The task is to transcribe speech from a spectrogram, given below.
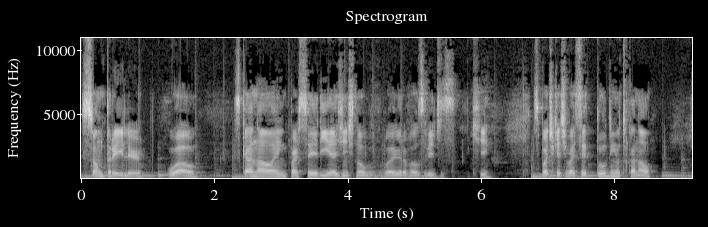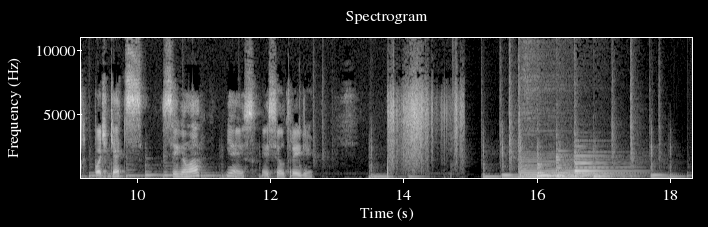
Só um trailer. Uau. Esse canal é em parceria, a gente não vai gravar os vídeos aqui. Esse podcast vai ser tudo em outro canal. Podcasts, sigam lá. E é isso. Esse é o trailer.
